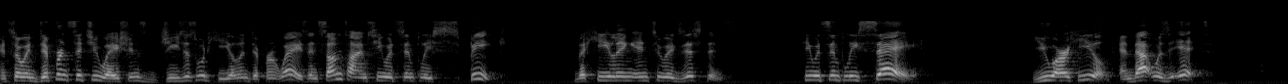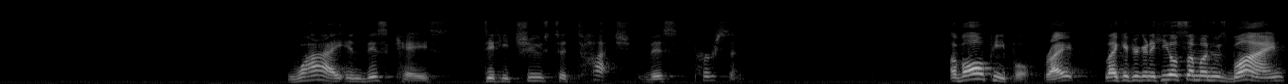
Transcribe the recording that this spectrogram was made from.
And so in different situations, Jesus would heal in different ways. And sometimes he would simply speak the healing into existence. He would simply say, you are healed. And that was it. Why, in this case, did he choose to touch this person? Of all people, right? Like if you're going to heal someone who's blind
